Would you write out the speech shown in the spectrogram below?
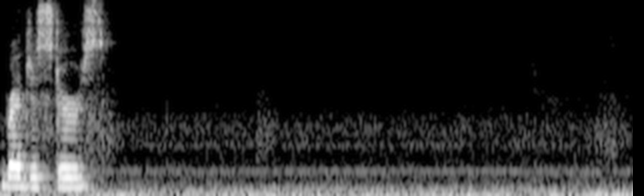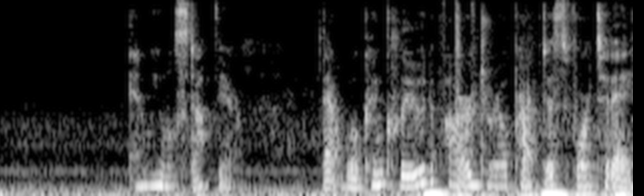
registers. And we will stop there. That will conclude our drill practice for today.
